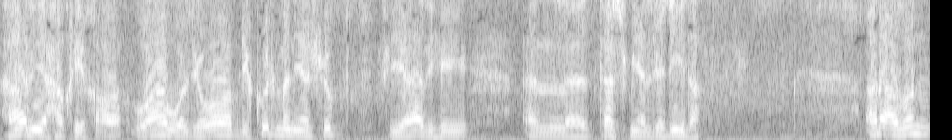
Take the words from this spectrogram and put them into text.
هذه حقيقة وهو الجواب لكل من يشك في هذه التسمية الجديدة. أنا أظن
